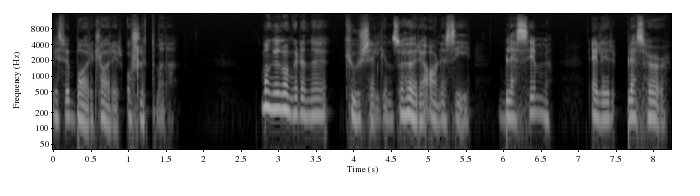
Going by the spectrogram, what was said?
hvis vi bare klarer å slutte med det. Mange ganger denne kurshelgen så hører jeg Arne si bless him eller bless her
